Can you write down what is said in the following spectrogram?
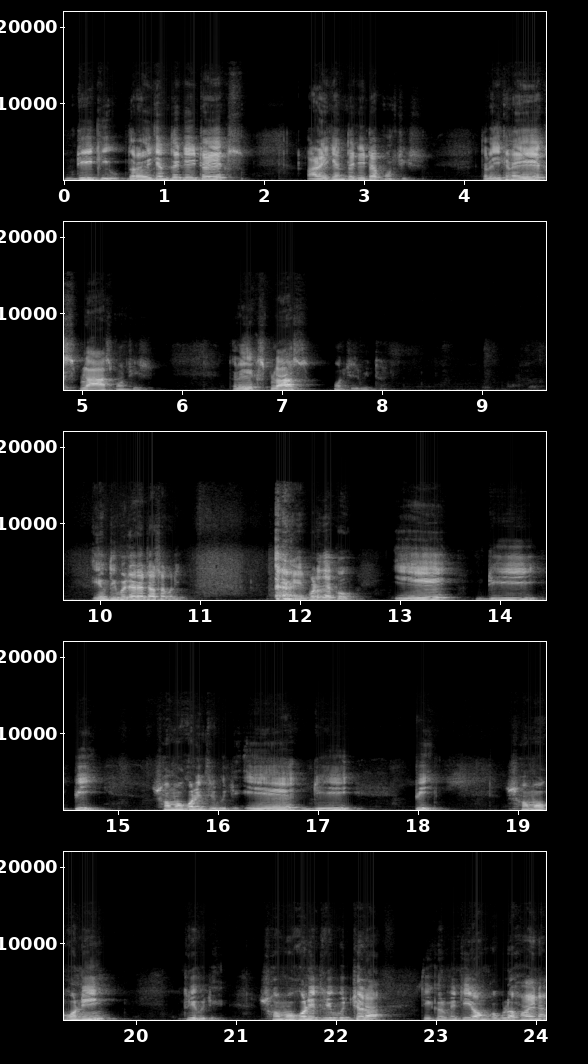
ডি কিউ ধরো এইখান থেকে এইটা এক্স আর এইখান থেকে এটা পঁচিশ। তাহলে এখানে এক্স প্লাস পঁচিশ, তাহলে এক্স প্লাস পঁচিশ মিটার। এই অবধি বোঝা গেছে আশা করি? এরপরে দেখো এ ডি পি সমকোণী ত্রিভুজ এ ডি পি সমকোণী ত্রিভুজ। সমকোণী ত্রিভুজ ছাড়া ত্রিকোণমিতির অঙ্কগুলো হয় না।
